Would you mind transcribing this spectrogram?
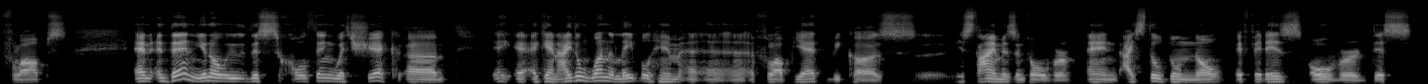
flops, and and then you know this whole thing with Schick. Uh, again, I don't want to label him a, a, a, flop yet because uh, his time isn't over, and I still don't know if it is over this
